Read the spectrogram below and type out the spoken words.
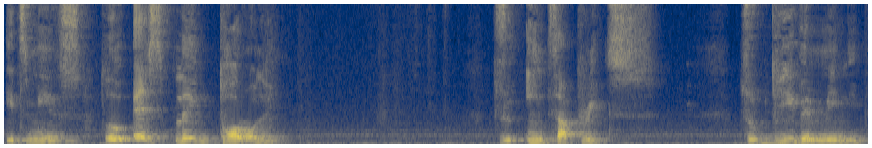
it means to explain thoroughly, to interpret, to give a meaning.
